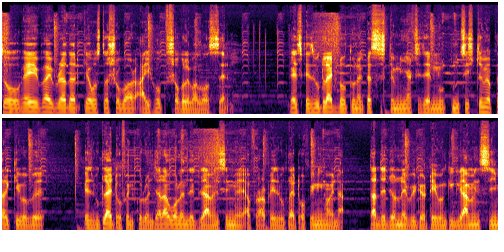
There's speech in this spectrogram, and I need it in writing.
সো হেই ভাই ব্রাদার কি অবস্থা সবার? আই হোপ সকলে ভালো আছেন। গাইজ ফেসবুক লাইট নতুন একটা সিস্টেম নিয়ে আসছে যে নতুন সিস্টেমে আপনারা কীভাবে ফেসবুক লাইট ওপেন করবেন? যারা বলেন যে গ্রামীণ সিমে আপনার ফেসবুক লাইট ওপেনিং হয় না, তাদের জন্য এই ভিডিওটা এবং কি গ্রামীণ সিম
